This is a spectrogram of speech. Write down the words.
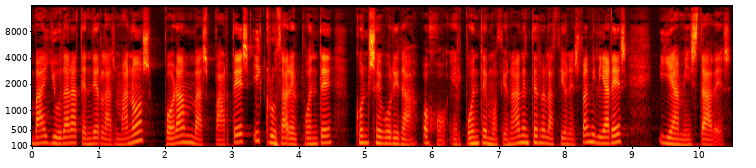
va a ayudar a tender las manos por ambas partes y cruzar el puente con seguridad. Ojo, el puente emocional entre relaciones familiares y amistades.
